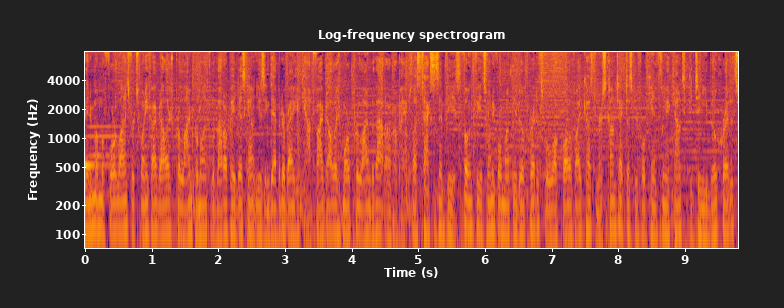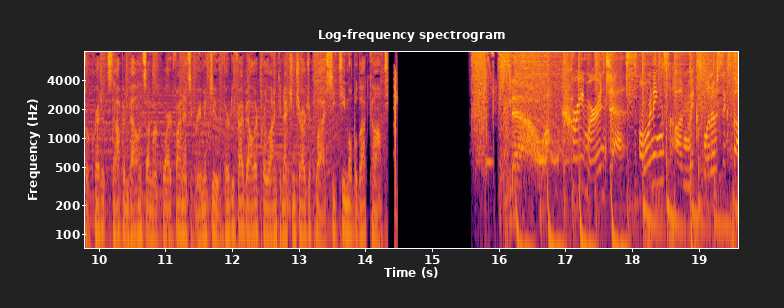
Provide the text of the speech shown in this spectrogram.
Minimum of four lines for $25 per line per month with auto pay discount using debit or bank account. $5 more per line without auto pay, plus taxes and fees. Phone fee at 24 monthly bill credits for well qualified customers. Contact us before canceling account to continue bill credits or credit stop and balance on required finance agreement due. $35 per line connection charge applies. Ctmobile.com. Now, Kramer and Jess. Mornings on Mix 1065.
